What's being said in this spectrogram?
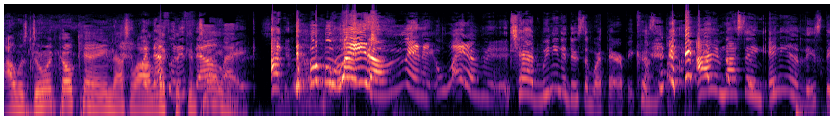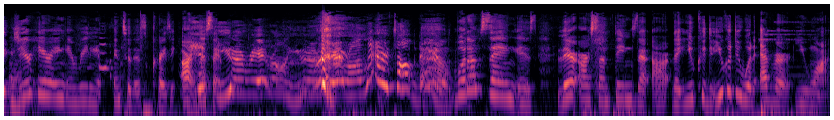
I was doing cocaine. That's why But I that's licked what the it sounds container. like. I, Wait a minute. Wait a minute. Chad, we need to do some more therapy because I am not saying any of these things. You're hearing and reading into this crazy. All right, listen. You done read wrong. You done read wrong. Let her talk down. what I'm saying is there are some things that are that you could do. You could do whatever you want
